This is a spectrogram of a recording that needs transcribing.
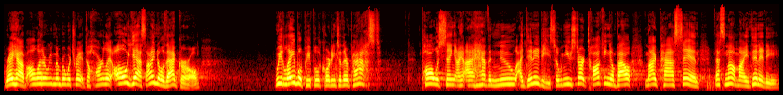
Rahab, oh, I don't remember which Rahab. The harlot. Oh, yes, I know that girl. We label people according to their past. Paul was saying, I, I, have a new identity. So when you start talking about my past sin, that's not my identity,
